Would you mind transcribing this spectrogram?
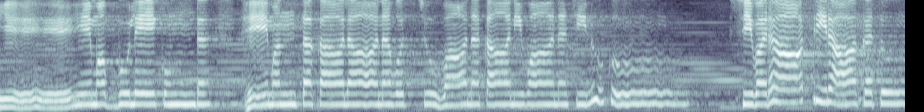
ఏ మబ్బు లేకుండా హేమంతకాలాన వచ్చు వాన కాని వాన చినుకు. శివరాత్రి రాకతో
